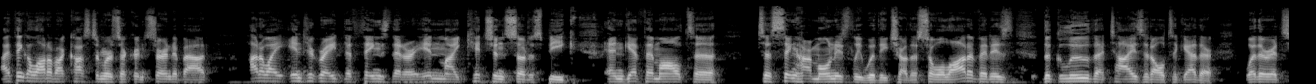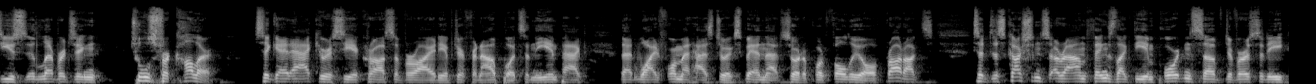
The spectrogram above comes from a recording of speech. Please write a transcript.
I think a lot of our customers are concerned about how do I integrate the things that are in my kitchen, so to speak, and get them all to to sing harmoniously with each other. So a lot of it is the glue that ties it all together. Whether it's use, leveraging tools for color to get accuracy across a variety of different outputs, and the impact that wide format has to expand that sort of portfolio of products to discussions around things like the importance of diversity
